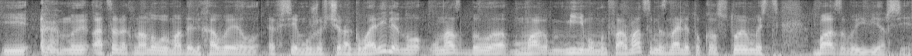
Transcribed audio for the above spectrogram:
И мы о ценах на новую модель Havail F7 уже вчера говорили, но у нас было минимум информации, мы знали только стоимость базовой версии.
